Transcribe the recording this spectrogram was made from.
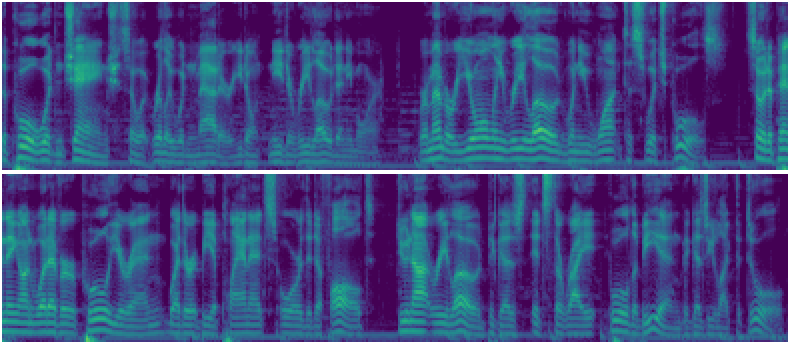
the pool wouldn't change, so it really wouldn't matter. You don't need to reload anymore. Remember, you only reload when you want to switch pools. So, depending on whatever pool you're in, whether it be a planet's or the default, do not reload because it's the right pool to be in because you like the tool.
